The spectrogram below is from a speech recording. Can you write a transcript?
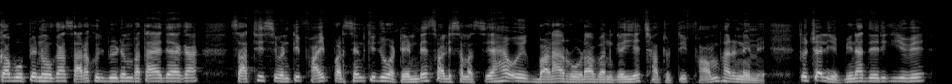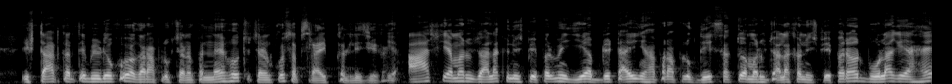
कब ओपन होगा, सारा कुछ वीडियो में बताया जाएगा। साथ ही सेवेंटी की जो अटेंडेंस वाली समस्या है, वो एक बड़ा रोड़ा बन गई है छात्रवृत्ति फॉर्म भरने में। तो चलिए, बिना देरी किए हुए स्टार्ट करते वीडियो को। अगर आप लोग चैनल पर नए हो तो चैनल को सब्सक्राइब कर लीजिएगा। आज के अमर उजाला के न्यूज़पेपर में ये अपडेट अपडेट आई यहाँ पर आप लोग देख सकते हो, अमर उजाला का न्यूज़पेपर है और बोला गया है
